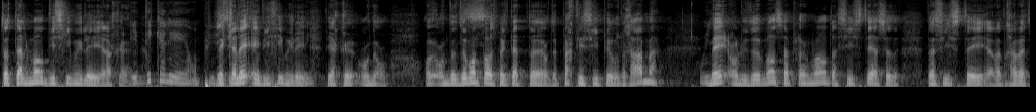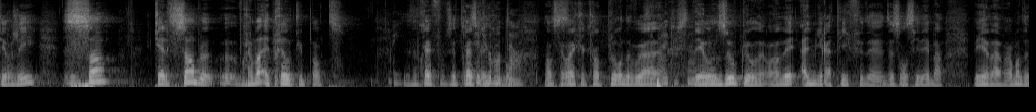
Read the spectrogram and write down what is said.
totalement dissimulé. Alors que, et décalé en plus. Décalé et dissimulé. C'est-à-dire qu'on on, ne demande pas au spectateur de participer au drame, mais on lui demande simplement d'assister à, d'assister à la dramaturgie sans qu'elle semble euh, vraiment être préoccupante. C'est très, très, du grand art. C'est vrai que quand plus on voit Ozu, plus on, est admiratif de, de, son cinéma. Mais il y en a vraiment de.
